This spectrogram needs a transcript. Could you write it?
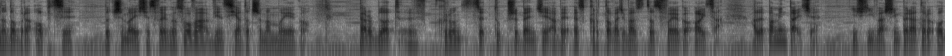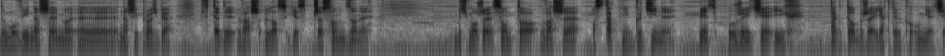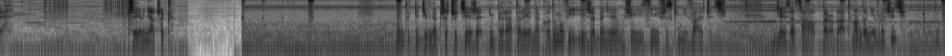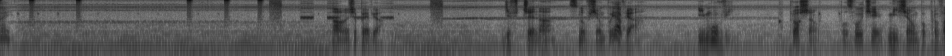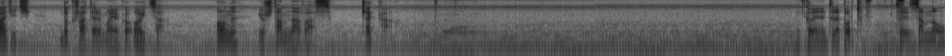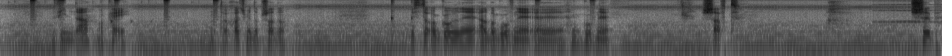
No dobra, obcy. Dotrzymaliście swojego słowa, więc ja dotrzymam mojego. Pearlblot wkrótce tu przybędzie, aby eskortować was do swojego ojca. Ale pamiętajcie, jeśli wasz imperator odmówi naszym, e, naszej prośbie, wtedy wasz los jest przesądzony. Być może są to wasze ostatnie godziny, więc użyjcie ich tak dobrze, jak tylko umiecie. Przyjemniaczek. Mam takie dziwne przeczucie, że imperator jednak odmówi i że będziemy musieli z nimi wszystkimi walczyć. Gdzie jest ta cała Pearlblood? Mam do niej wrócić? Tutaj? O, on się pojawiła. Dziewczyna znów się pojawia i mówi: Proszę, pozwólcie mi się poprowadzić do kwater mojego ojca. On już tam na was czeka. Kolejny teleport. Co jest za mną? Winda, ok. No to chodźmy do przodu. Jest to ogólny albo główny, yy, główny szaft. Szyb.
